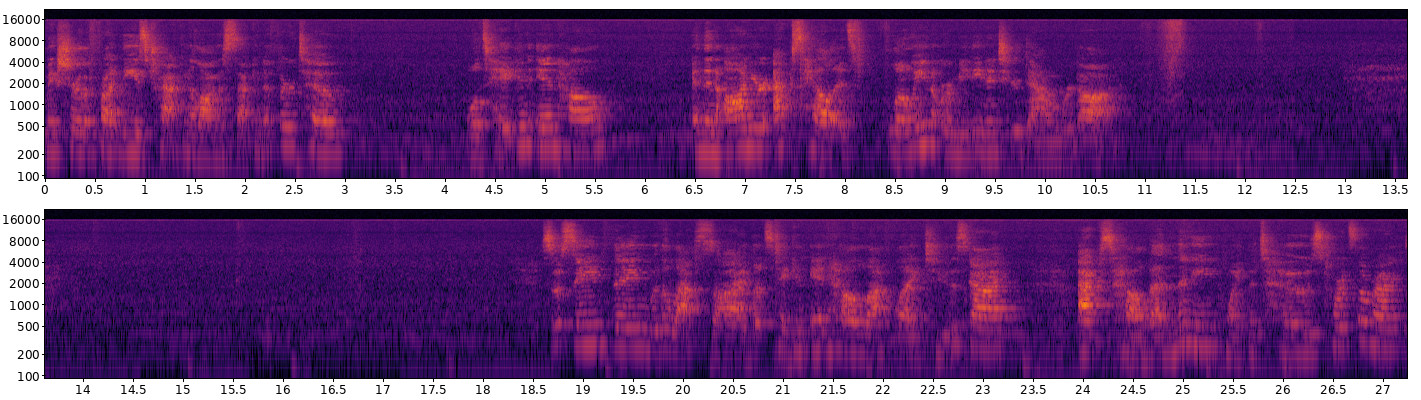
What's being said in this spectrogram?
Make sure the front knee is tracking along the second to third toe. We'll take an inhale, and then on your exhale, it's flowing or meeting into your downward dog. So same thing with the left side. Let's take an inhale, left leg to the sky. Exhale, bend the knee, point the toes towards the right.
